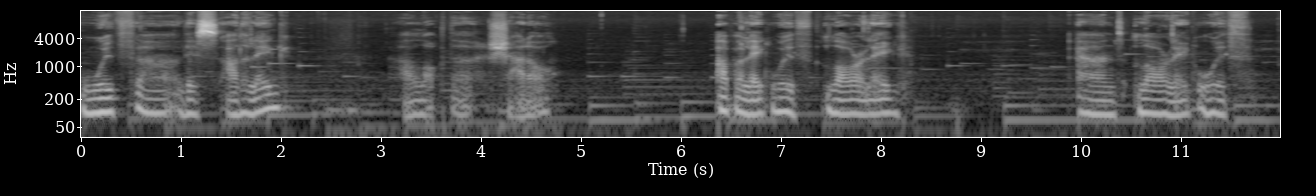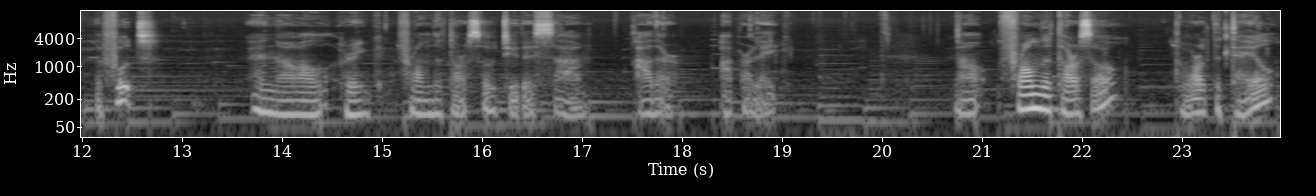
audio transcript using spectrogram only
with uh, this other leg I'll lock the shadow. Upper leg with lower leg and lower leg with the foot. And now I'll rig from the torso to this um, other upper leg. Now from the torso toward the tail,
